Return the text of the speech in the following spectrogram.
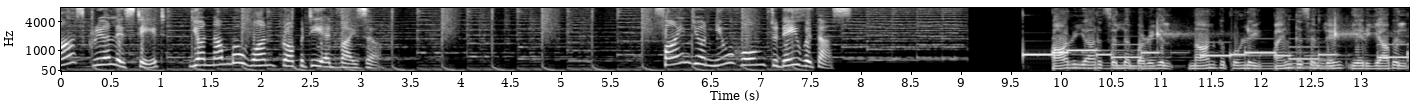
Ask Real Estate, your number one property advisor. Find your new home today with us. ஆழியாறு செல்லும் வழியில் நான்கு புள்ளி ஐந்து சென்ட் ஏரியாவில்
